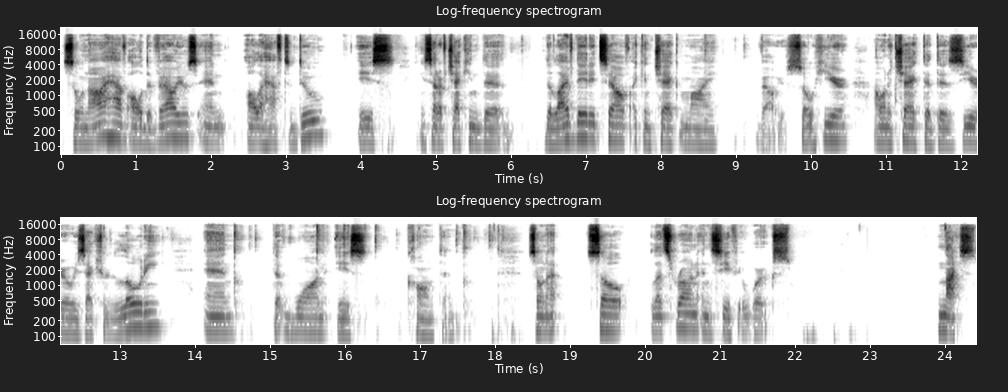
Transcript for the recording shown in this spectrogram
So now I have all the values and all I have to do is instead of checking the, the live data itself, I can check my values. So here I want to check that the zero is actually loading and that one is content. So, now, so let's run and see if it works. Nice,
